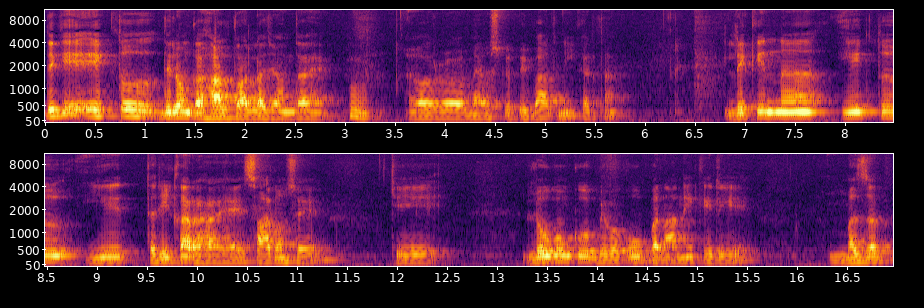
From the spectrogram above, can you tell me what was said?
देखिए एक तो दिलों का हाल तो अल्लाह जानता है हम्म। और मैं उस पर कोई बात नहीं करता। लेकिन एक तो ये तरीक़ा रहा है सालों से कि लोगों को बेवकूफ़ बनाने के लिए मज़हब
